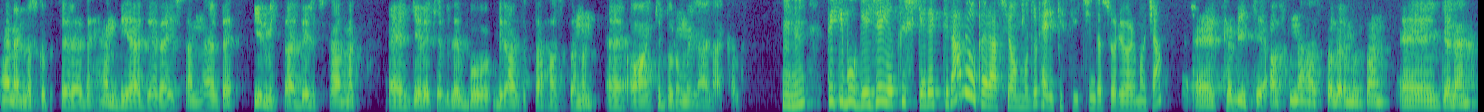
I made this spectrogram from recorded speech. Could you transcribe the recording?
hem endoskopik cerrahide hem diğer cerrahi işlemlerde bir miktar deri çıkarmak e, gerekebilir. Bu birazcık da hastanın e, o anki durumuyla alakalı. Hı hı. Peki bu gece yatış gerektiren bir operasyon mudur? Her ikisi için de soruyorum hocam. E, tabii ki aslında hastalarımızdan e, gelen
